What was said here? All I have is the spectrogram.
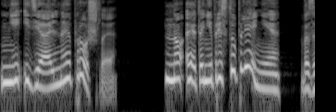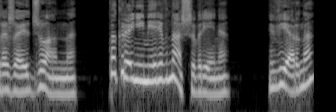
не идеальное прошлое». «Но это не преступление», — возражает Джоанна. «По крайней мере, в наше время». «Верно»,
